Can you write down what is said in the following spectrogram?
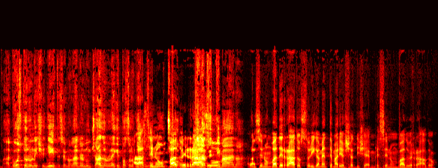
Ma agosto non esce niente, se non l'hanno annunciato non è che possono Allora, fare se non vado errato- alla settimana. Allora, se non vado errato, storicamente Mario esce a dicembre, se non vado errato.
